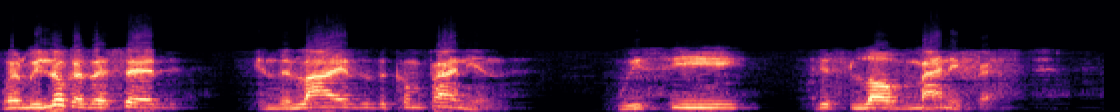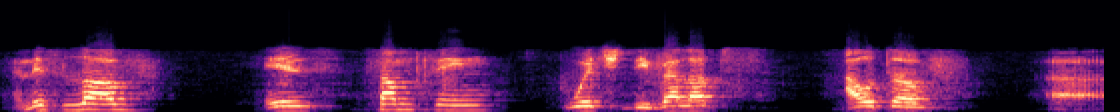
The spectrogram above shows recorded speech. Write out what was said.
when we look, as I said, in the lives of the companions, we see this love manifest. And this love is something which develops out of uh,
